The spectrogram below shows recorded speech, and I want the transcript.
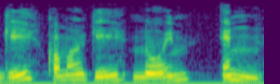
G, G9N.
